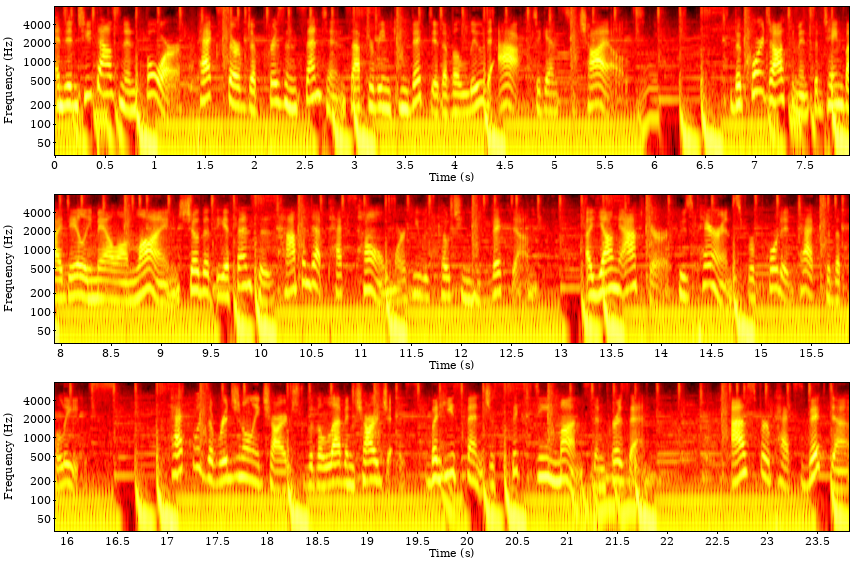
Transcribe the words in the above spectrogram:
and in 2004, Peck served a prison sentence after being convicted of a lewd act against a child. The court documents obtained by Daily Mail Online show that the offenses happened at Peck's home where he was coaching his victim, a young actor whose parents reported Peck to the police. Peck was originally charged with 11 charges, but he spent just 16 months in prison. As for Peck's victim,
